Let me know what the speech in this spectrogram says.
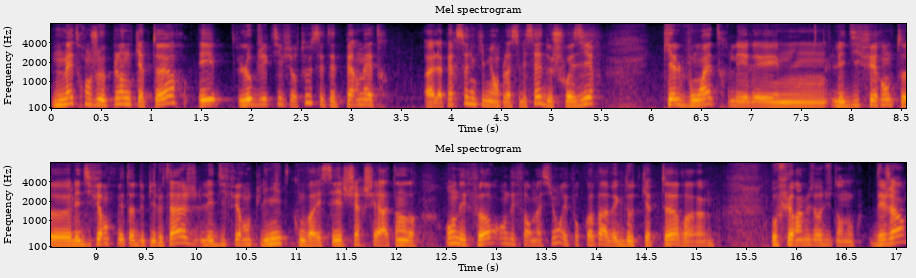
mettre en jeu plein de capteurs, et l'objectif surtout, c'était de permettre à la personne qui met en place l'essai de choisir quelles vont être les, différentes, euh, les différentes méthodes de pilotage, les différentes limites qu'on va essayer de chercher à atteindre en effort, en déformation, et pourquoi pas avec d'autres capteurs euh, au fur et à mesure du temps. Donc déjà,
